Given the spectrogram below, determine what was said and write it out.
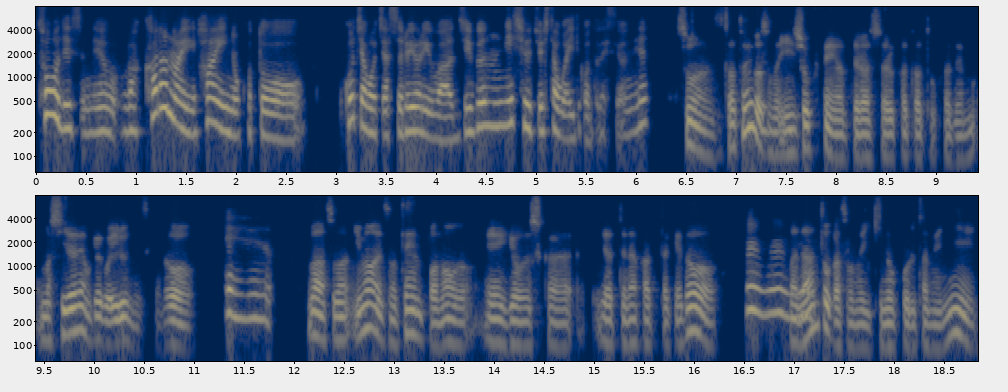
そうですね。わからない範囲のことをごちゃごちゃするよりは自分に集中した方がいいってことですよね。そうなんです。例えばその飲食店やってらっしゃる方とかでも、まあ、知り合いでも結構いるんですけど、ええまあその今までその店舗の営業しかやってなかったけど、うんうん、うん。まあ、なんとかその生き残るために、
